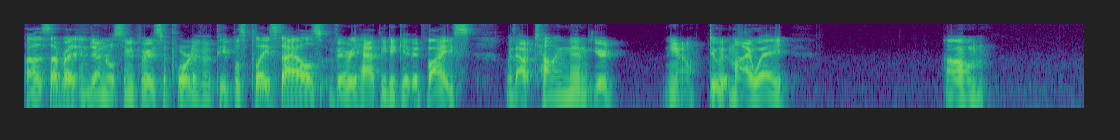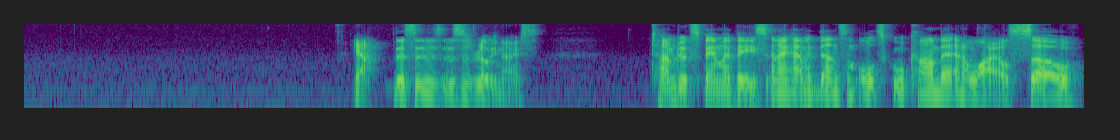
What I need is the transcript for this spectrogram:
uh, the subreddit in general seems very supportive of people's play styles, very happy to give advice without telling them you're, you know, do it my way. Um, yeah, this is this is really nice. Time to expand my base, and I haven't done some old school combat in a while. So,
